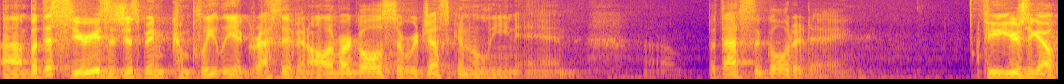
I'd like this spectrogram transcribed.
Um, but this series has just been completely aggressive in all of our goals, so we're just going to lean in. But that's the goal today. A few years ago,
